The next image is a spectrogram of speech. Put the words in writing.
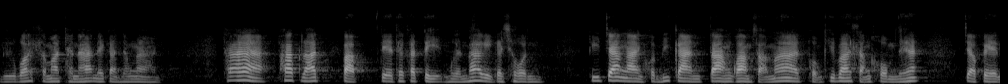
หรือว่าสมรรถนะในการทำงาน ถ้าภาครัฐปรับเจตคติเหมือนภาคเอกชน ที่จ้างงานคนพิการตามความสามารถ ผมคิดว่าสังคมนี้จะเป็น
